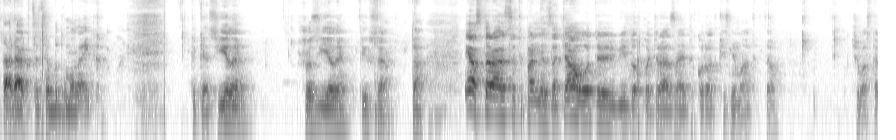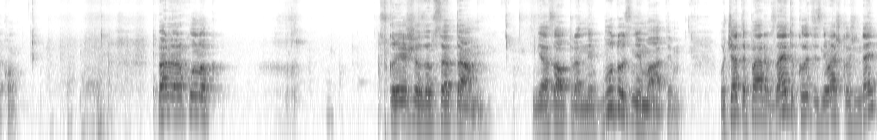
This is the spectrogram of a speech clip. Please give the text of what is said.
Та реакція це буде маленька. Таке з'їли, що з'їли, і все. Та. Я стараюся тепер не затягувати відео, хоч раз, знаєте, короткі знімати. Та. Чи вас тако? Тепер на рахунок, скоріше за все, там. Я завтра не буду знімати. Хоча тепер, знаєте, коли ти знімаєш кожен день,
